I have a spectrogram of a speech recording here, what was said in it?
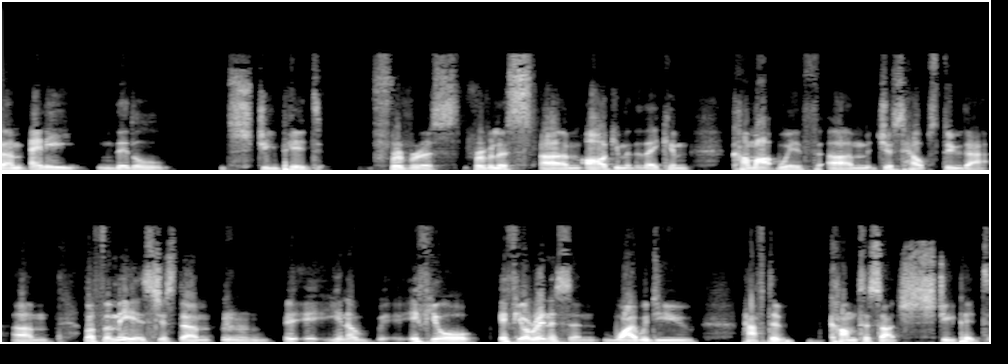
um, any little stupid frivolous frivolous um, argument that they can come up with um, just helps do that. Um, but for me, it's just um, it, it, you know if you're if you're innocent, why would you have to come to such stupid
